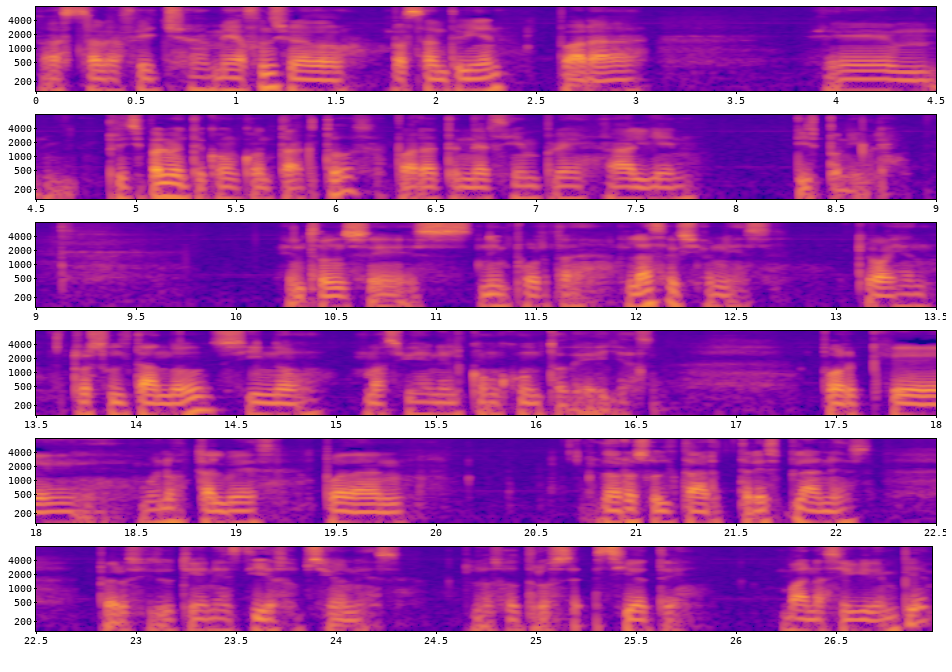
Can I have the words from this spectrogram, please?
hasta la fecha me ha funcionado bastante bien para em, principalmente con contactos para tener siempre a alguien disponible. Entonces no importa las acciones que vayan resultando sino más bien el conjunto de ellas. Porque bueno tal vez puedan no resultar tres planes pero si tú tienes diez opciones los otros siete van a seguir en pie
